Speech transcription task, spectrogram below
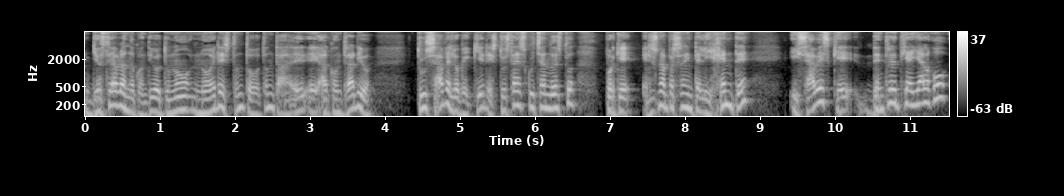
yo estoy hablando contigo, tú no, no eres tonto o tonta, eh, eh, al contrario, tú sabes lo que quieres, tú estás escuchando esto porque eres una persona inteligente y sabes que dentro de ti hay algo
